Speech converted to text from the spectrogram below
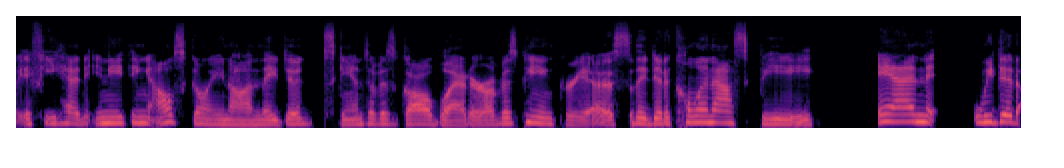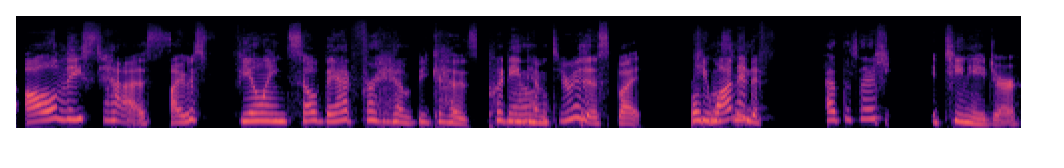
if he had anything else going on. They did scans of his gallbladder, of his pancreas. They did a colonoscopy. And we did all of these tests. I was feeling so bad for him because putting him through this, but What he wanted he to, at the time. a teenager.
